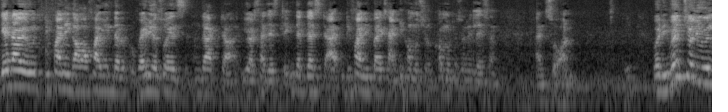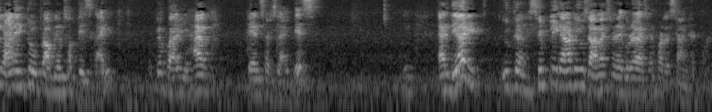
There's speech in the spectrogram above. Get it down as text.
get away with defining gamma 5 in the various ways that uh, you are suggesting, that just uh, define it by its anti-commutation commutation relation and so on. Okay. But eventually you will run into problems of this kind, okay, where you have tensors like this. Okay. And there it, you can simply cannot use dimensional regularization for the standard model.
